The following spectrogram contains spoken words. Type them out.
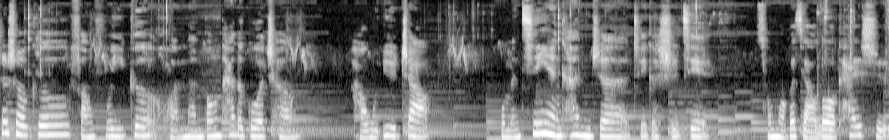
这首歌仿佛一个缓慢崩塌的过程，毫无预兆。我们亲眼看着这个世界从某个角落开始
